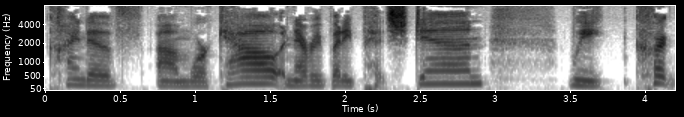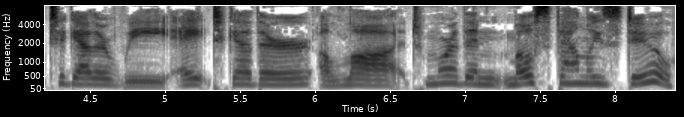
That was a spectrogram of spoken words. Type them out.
kind of um, work out, and everybody pitched in. We cooked together. We ate together a lot more than most families do.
